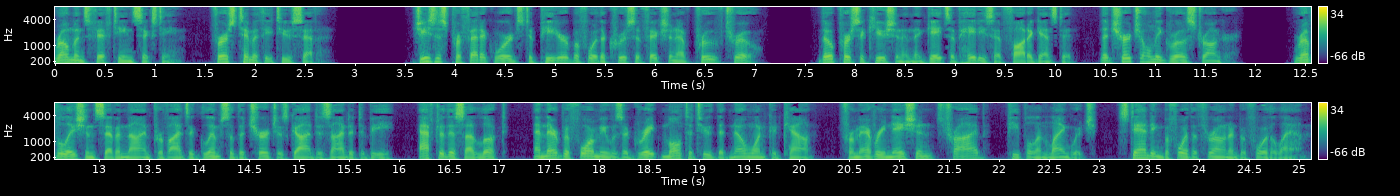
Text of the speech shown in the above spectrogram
Romans 15 16, 1 Timothy 2 7. Jesus' prophetic words to Peter before the crucifixion have proved true. Though persecution and the gates of Hades have fought against it, the church only grows stronger. Revelation 7 9 provides a glimpse of the church as God designed it to be. After this I looked, and there before me was a great multitude that no one could count from every nation, tribe, people, and language, standing before the throne and before the Lamb.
